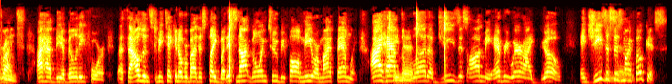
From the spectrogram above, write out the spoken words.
rights. Mm. I have the ability for thousands to be taken over by this plague, but it's not going to befall me or my family. I have Amen. the blood of Jesus on me everywhere I go. And Jesus Amen. is my focus.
